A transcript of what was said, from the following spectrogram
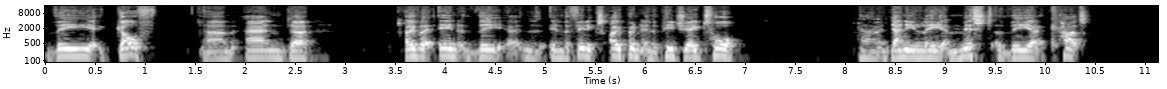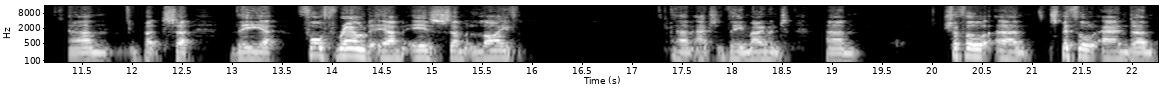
the golf um, and uh, over in the uh, in the Phoenix Open in the PGA Tour. Uh, Danny Lee missed the uh, cut, um, but uh, the fourth round um, is um, live um, at the moment. Um, Schauffele, um, Spieth, and um,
